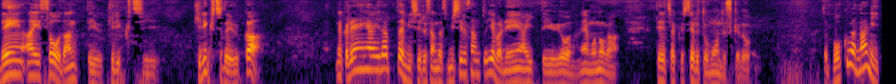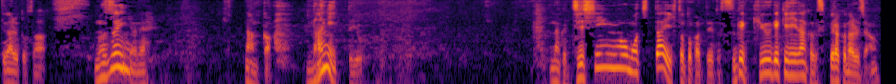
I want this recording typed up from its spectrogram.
恋愛相談っていう切り口、切り口というか、なんか恋愛だったらミシルさんだし、ミシルさんといえば恋愛っていうようなね、ものが定着してると思うんですけど、僕は何ってなるとさ、むずいんよね。なんか、何っていう。なんか自信を持ちたい人とかって言うとすげえ急激になんか薄っぺらくなるじゃん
